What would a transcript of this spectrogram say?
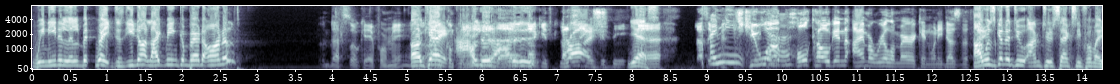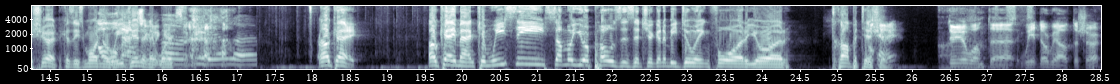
we need a little bit. Wait, does you not like being compared to Arnold? That's okay for me. Okay, I'm I'll do that. like it's Rajj. Yes. uh, classic I mean- Cue Yeah. up Hulk Hogan. I'm a real American when he does the thing. I was gonna do. I'm too sexy for my shirt because he's more Oh, Norwegian that's and it works. Oh, Okay. Okay, man. Can we see some of your poses that you're gonna be doing for your competition? Okay. Do you want uh, with or without the shirt?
